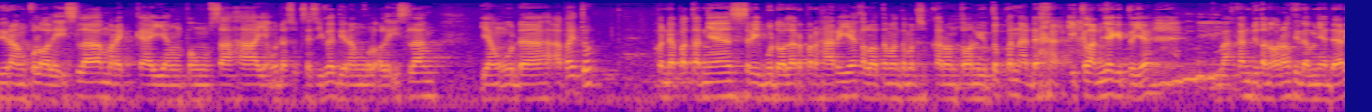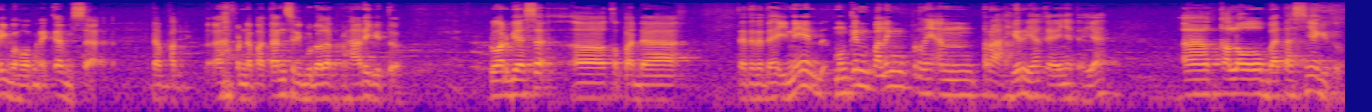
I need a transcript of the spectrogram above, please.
dirangkul oleh Islam, mereka yang pengusaha yang udah sukses juga dirangkul oleh Islam, yang udah apa itu pendapatannya 1000 dolar per hari ya kalau teman-teman suka nonton YouTube kan ada iklannya gitu ya bahkan jutaan orang tidak menyadari bahwa mereka bisa dapat eh, pendapatan 1000 dolar per hari gitu. Luar biasa eh, kepada teteh-teteh ini mungkin paling pertanyaan terakhir ya kayaknya teh ya. Eh, kalau batasnya gitu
